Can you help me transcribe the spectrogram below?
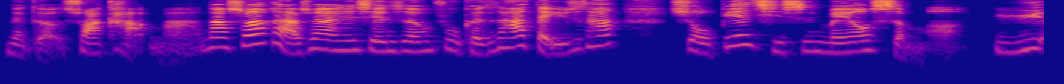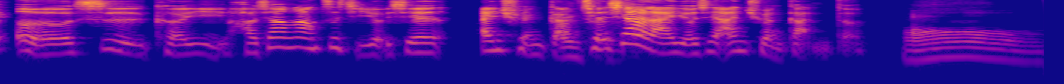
那个刷卡嘛，那刷卡虽然是先生付，可是他等于是他手边其实没有什么余额是可以，好像让自己有一些安全感，存下来有些安全感的。哦，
